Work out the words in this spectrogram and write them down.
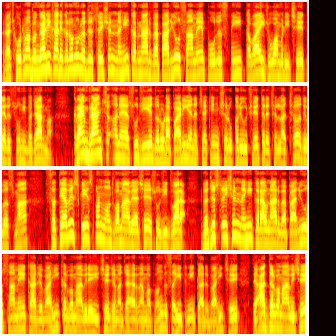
રાજકોટમાં બંગાળી કાર્યકરોનું રજીસ્ટ્રેશન નહીં કરનાર વેપારીઓ સામે પોલીસની તવાઈ જોવા મળી છે ત્યારે સોની બજારમાં ક્રાઇમ બ્રાન્ચ અને એસઓજીએ દરોડા પાડી અને ચેકિંગ શરૂ કર્યું છે ત્યારે છેલ્લા છ દિવસમાં સત્યાવીસ કેસ પણ નોંધવામાં આવ્યા છે એસઓજી દ્વારા. રજીસ્ટ્રેશન નહીં કરાવનાર વેપારીઓ સામે કાર્યવાહી કરવામાં આવી રહી છે, જેમાં જાહેરનામા ભંગ સહિતની કાર્યવાહી છે તે હાથ ધરવામાં આવી છે.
